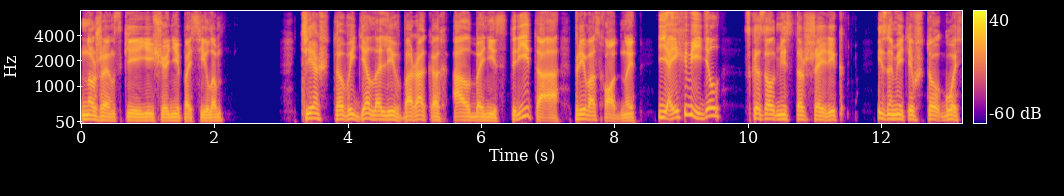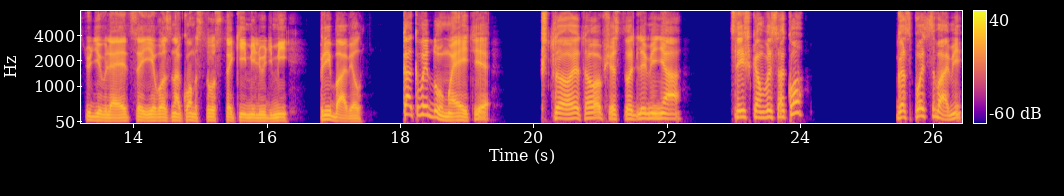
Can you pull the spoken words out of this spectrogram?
но женские еще не по силам. «Те, что вы делали в бараках Албани-стрита, превосходны. Я их видел», — сказал мистер Шерик. И, заметив, что гость удивляется его знакомству с такими людьми, прибавил. «Как вы думаете, что это общество для меня слишком высоко? Господь с вами».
